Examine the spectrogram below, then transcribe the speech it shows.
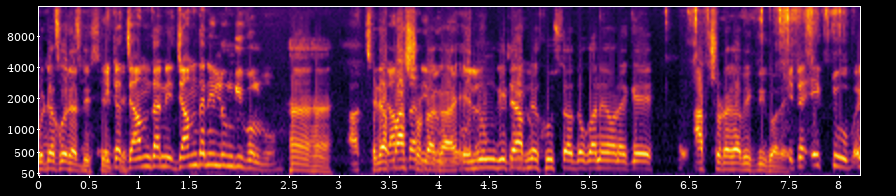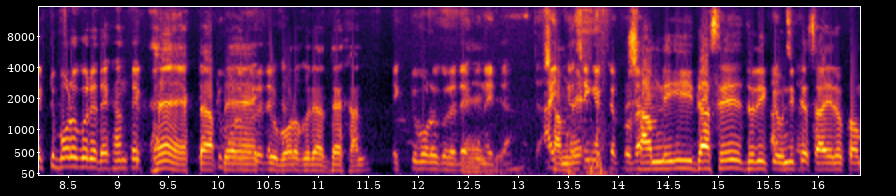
ওইটা কইরা দিছে এটা জামদানি জামদানি লুঙ্গি বলব? হ্যাঁ হ্যাঁ। আচ্ছা, এটা জামদানি পাঁচশো টাকা। এই লুঙ্গিটা আপনি খুচরা দোকানে অনেকে আটশো টাকা বিক্রি করে। এটা একটু একটু বড় করে দেখান তো হ্যাঁ একটা আপনি একটু বড় করে দেখান। একটু বড় করে দেখেন এটা। আই সামনে একটা প্রোডাক্ট সামনে ঈদ আছে যদি কেউ আচ্ছা, নিতে চায় এরকম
